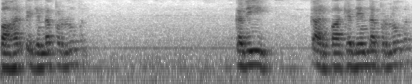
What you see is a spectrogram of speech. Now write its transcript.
ਬਾਹਰ ਭੇਜਣ ਦਾ ਪ੍ਰਲੋਭਨ, ਕਦੀ ਘਰ ਪਾ ਕੇ ਦੇਣ ਦਾ ਪ੍ਰਲੋਭਨ।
